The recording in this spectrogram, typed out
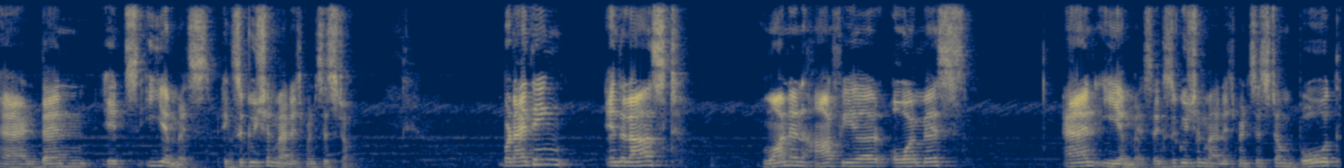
and then it's ems execution management system. But i think in the last one and a half year oms and ems execution management system both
